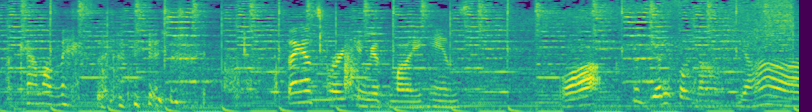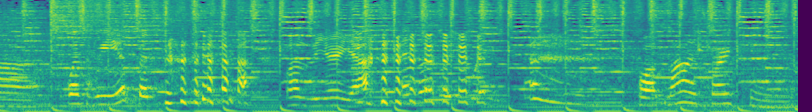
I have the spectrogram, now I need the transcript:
I cannot mix it. I think it's working with my hands. Wow. It's beautiful now. Yeah. Was weird, but Was weird, yeah. and not really. Well, now it's working.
